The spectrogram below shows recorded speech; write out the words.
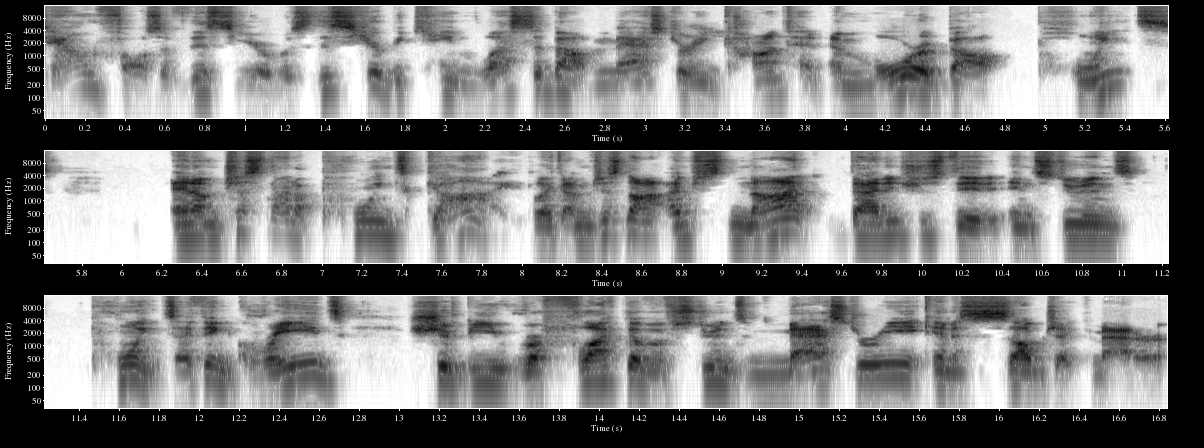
downfalls of this year was this year became less about mastering content and more about points. And I'm just not a points guy. Like I'm just not. I'm just not that interested in students' points. I think grades should be reflective of students' mastery in a subject matter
